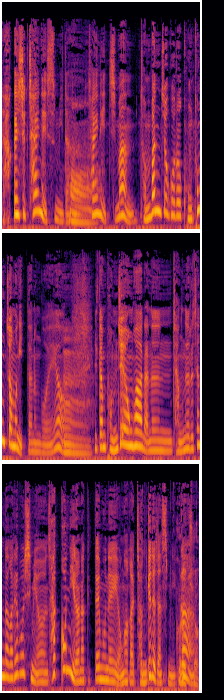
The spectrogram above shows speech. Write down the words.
약간씩 차이는 있습니다. 어. 차이는 있지만 전반적으로 공통점은 있다는 거예요. 음. 일단 범죄 영화라는 장르를 생각을 해보시면 사건이 일어났기 때문에 영화가 전개되지 않습니까? 그렇죠.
